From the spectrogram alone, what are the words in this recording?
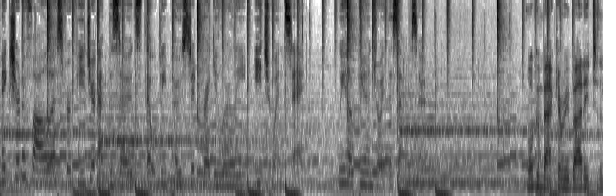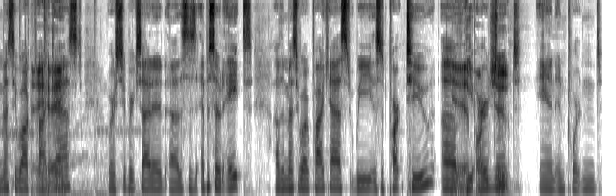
Make sure to follow us for future episodes that will be posted regularly each Wednesday. We hope you enjoyed this episode. Welcome back, everybody, to the Messy Walk Hey, podcast. We're super excited. Uh, this is episode eight of the Messy Walk podcast. We this is part two of Yeah, the part urgent and important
